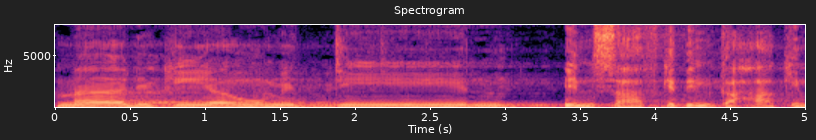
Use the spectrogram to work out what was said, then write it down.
مالك يوم الدين انصاف کے دن کا حاکم۔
